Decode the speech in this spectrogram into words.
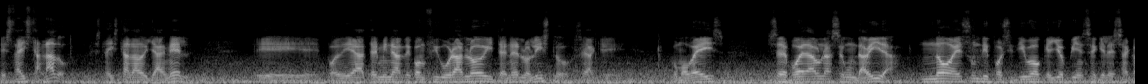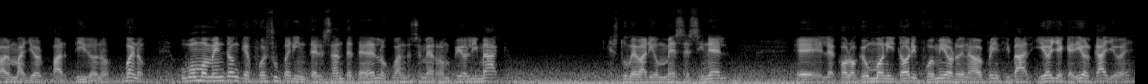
está instalado, está instalado ya en él. Eh, podría terminar de configurarlo y tenerlo listo. O sea que, como veis, se le puede dar una segunda vida. No es un dispositivo que yo piense que le he sacado el mayor partido, ¿no? Bueno, hubo un momento en que fue súper interesante tenerlo cuando se me rompió el iMac. Estuve varios meses sin él. Eh, le coloqué un monitor y fue mi ordenador principal. Y oye, que dio el callo, ¿eh?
